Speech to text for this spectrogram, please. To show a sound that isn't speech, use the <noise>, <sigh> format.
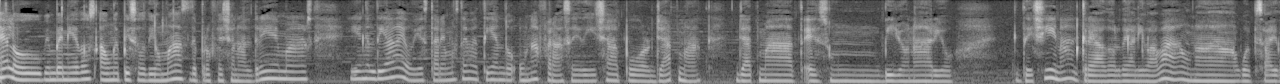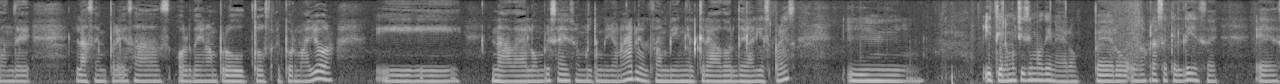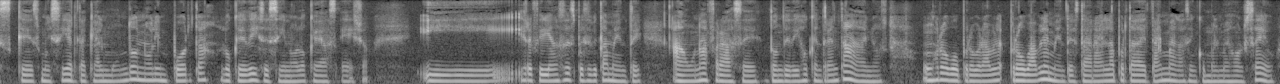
Hello, bienvenidos a un episodio más de Professional Dreamers. Y en el día de hoy estaremos debatiendo una frase dicha por Jack Ma. Jack Ma es un billonario de China, el creador de Alibaba, una website donde las empresas ordenan productos al por mayor. Y nada, el hombre se hizo multimillonario, él también el creador de AliExpress. Y y tiene muchísimo dinero, pero una frase que él dice es que es muy cierta, que al mundo no le importa lo que dices, sino lo que has hecho. Y refiriéndose específicamente a una frase donde dijo que en 30 años un robot probablemente estará en la portada de Time Magazine como el mejor SEO,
